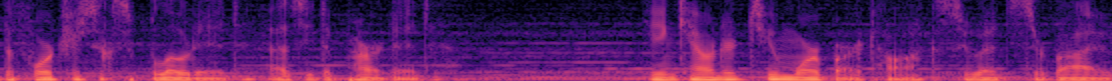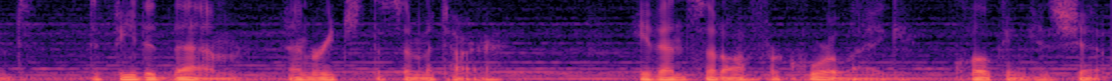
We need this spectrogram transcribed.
The fortress exploded as he departed. He encountered two more Bartoks who had survived, defeated them, and reached the scimitar. He then set off for Korleg, cloaking his ship.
